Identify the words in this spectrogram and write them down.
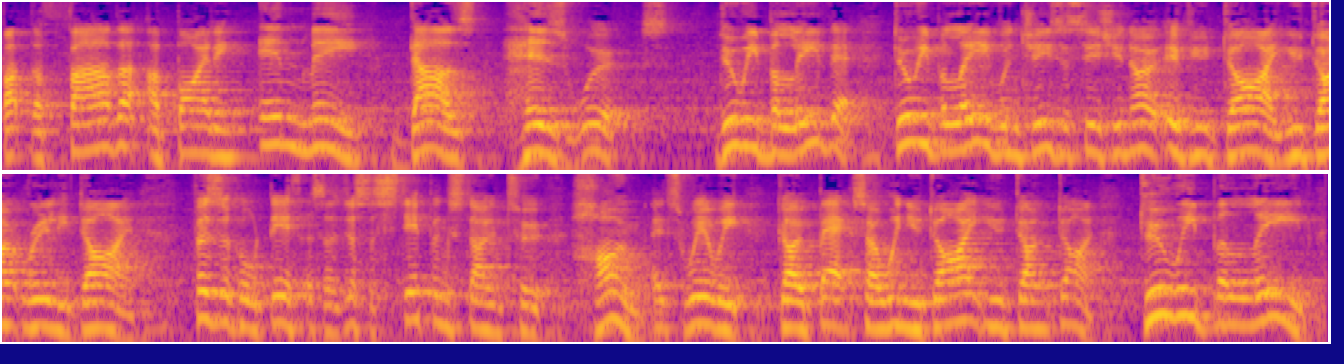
but the Father abiding in me does his works. Do we believe that? Do we believe when Jesus says, you know, if you die, you don't really die? Physical death is just a stepping stone to home. It's where we go back. So when you die, you don't die. Do we believe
